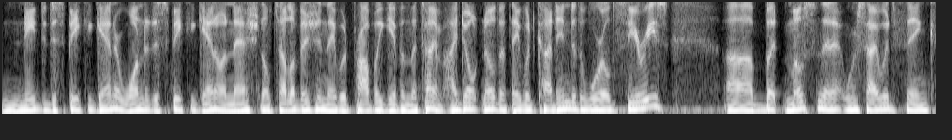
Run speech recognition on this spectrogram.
needed to speak again or wanted to speak again on national television, they would probably give him the time. I don't know that they would cut into the World Series. Uh, but most of the networks, I would think,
